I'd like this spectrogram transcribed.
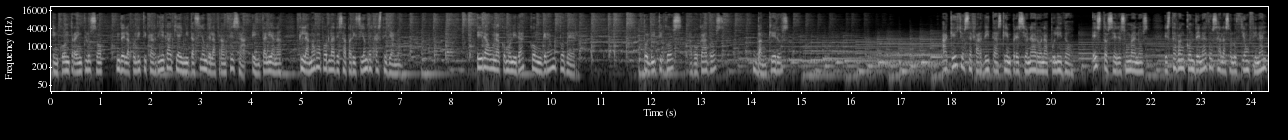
en contra incluso de la política griega que a imitación de la francesa e italiana clamaba por la desaparición del castellano. Era una comunidad con gran poder. Políticos, abogados, banqueros. Aquellos sefarditas que impresionaron a Pulido, estos seres humanos, estaban condenados a la solución final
